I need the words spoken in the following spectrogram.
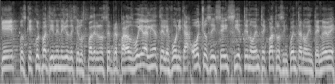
Que, pues, ¿qué culpa tienen ellos de que los padres no estén preparados? Voy a la línea telefónica 866-794-5099.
